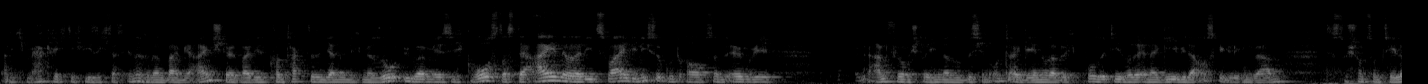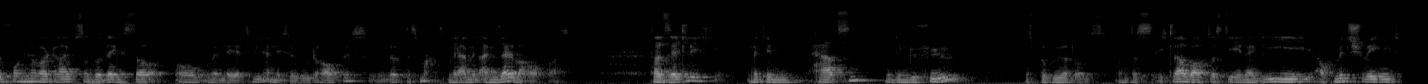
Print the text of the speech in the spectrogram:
Und ich merke richtig, wie sich das Innere dann bei mir einstellt, weil diese Kontakte sind ja nun nicht mehr so übermäßig groß, dass der eine oder die zwei, die nicht so gut drauf sind, irgendwie in Anführungsstrichen dann so ein bisschen untergehen oder durch positivere Energie wieder ausgeglichen werden dass du schon zum Telefonhörer greifst und so denkst, so, oh, wenn der jetzt wieder nicht so gut drauf ist, das macht ja mit einem selber auch was. Tatsächlich mit dem Herzen, mit dem Gefühl, das berührt uns. Und das, ich glaube auch, dass die Energie auch mitschwingt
